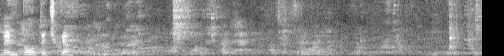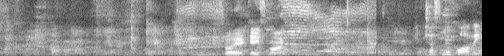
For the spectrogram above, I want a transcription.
Він тутечки. Що, який смак? часниковий.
